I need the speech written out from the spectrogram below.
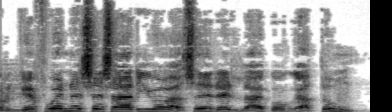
Por qué fue necesario hacer el lago Gatún?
